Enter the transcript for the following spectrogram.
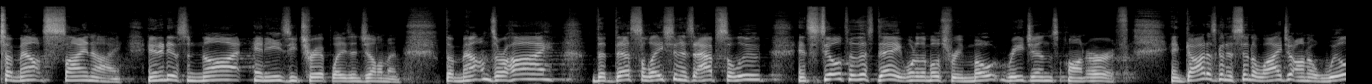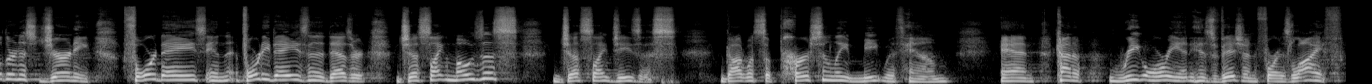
to Mount Sinai. And it is not an easy trip, ladies and gentlemen. The mountains are high, the desolation is absolute, and still to this day, one of the most remote regions on earth. And God is going to send Elijah on a wilderness journey, four days in, 40 days in the desert, just like Moses, just like Jesus. God wants to personally meet with him and kind of reorient his vision for his life.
